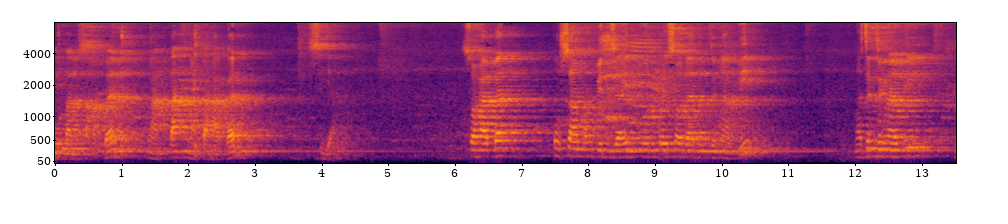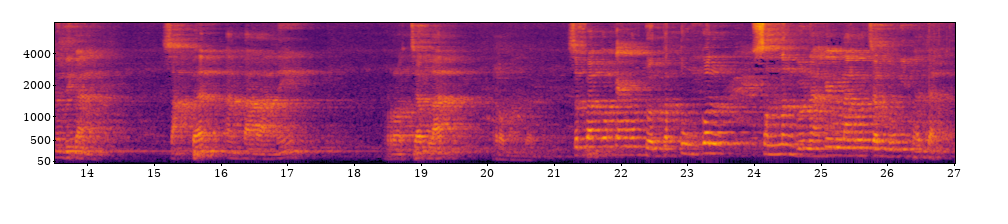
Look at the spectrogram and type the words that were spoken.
wulan Saban ngatah-ngatahaken siang. Sahabat Usamah bin Zaid pun preso dateng Nabi. Lajeng Kanjeng Nabi ngendikane Saban antarane Rajab lan Ramadan. Sebab akeh wong do ketungkul seneng gunake wulan Rajab ibadah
